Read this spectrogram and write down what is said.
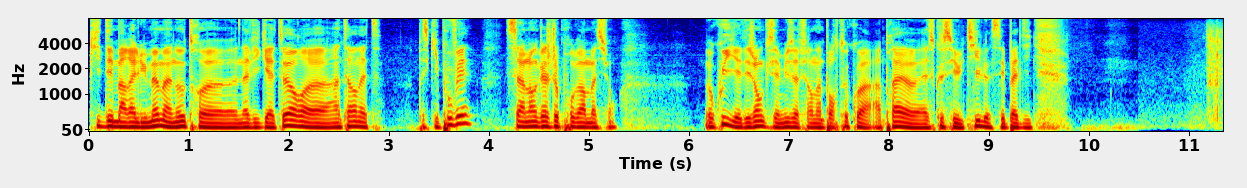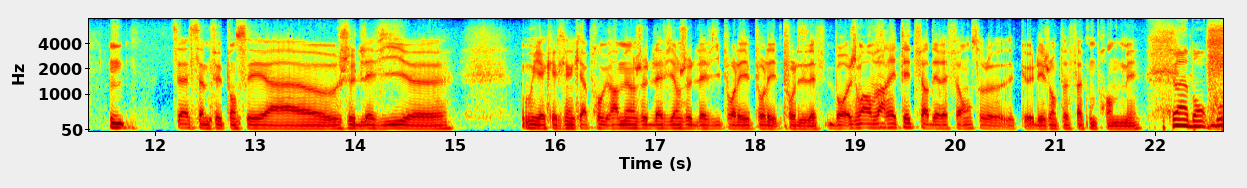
qui démarrait lui-même un autre euh, navigateur euh, Internet. Parce qu'il pouvait. C'est un langage de programmation. Donc oui, il y a des gens qui s'amusent à faire n'importe quoi. Après, euh, est-ce que c'est utile? C'est pas dit. Hmm. Ça, ça, me fait penser à, au jeu de la vie Où il y a quelqu'un qui a programmé un jeu de la vie, un jeu de la vie pour les pour les pour les Bon, je- on va arrêter de faire des références que les gens peuvent pas comprendre, mais Ah, bon, bon,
